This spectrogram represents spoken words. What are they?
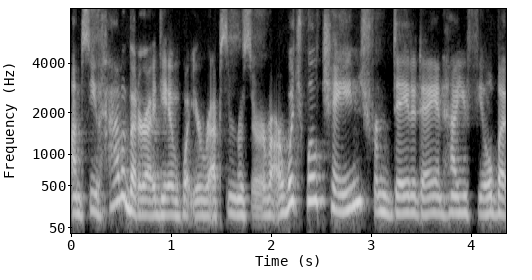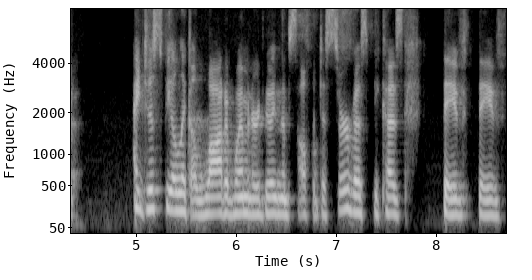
Um, so you have a better idea of what your reps in reserve are, which will change from day to day and how you feel. But I just feel like a lot of women are doing themselves a disservice because they've they've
